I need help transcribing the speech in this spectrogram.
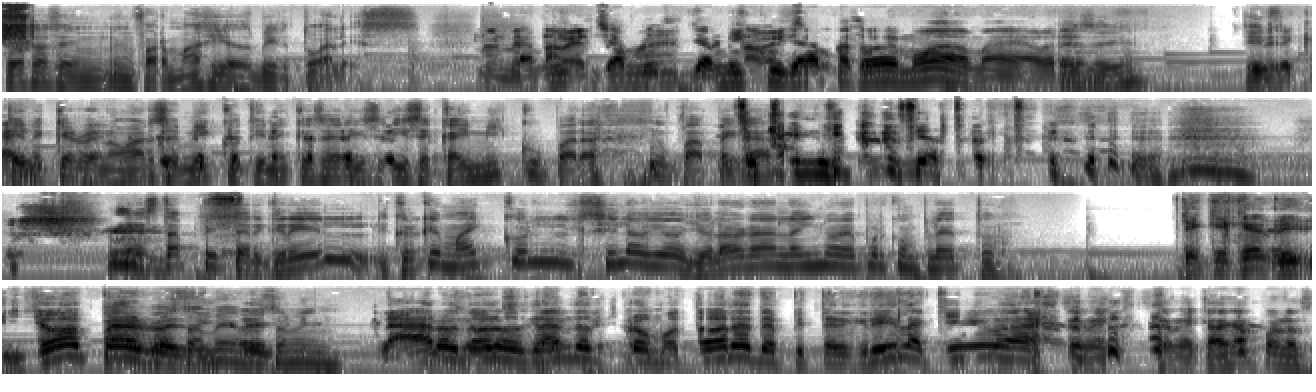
cosas en, en farmacias virtuales. El Ya, ya, Mi- mae, ya Miku ya pasó de moda, mae. Ahora Sí, sí. Tiene, se tiene que renovarse Miku, tiene que ser. Y, se- y se cae Miku para, para se pegar. cae Miku, se. Esta Peter Grill, creo que Michael sí la vio. Yo la verdad la ignoré por completo. ¿Qué, qué, qué? Y yo, Ah, perro. vos sí, también, güey. vos también. Claro, no, los Nosotros grandes promotores de Peter Grill aquí, mae. Se me, se me cagan por las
